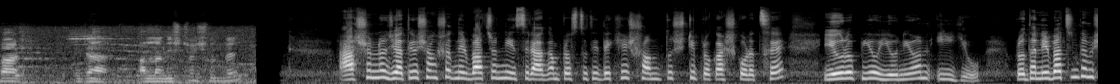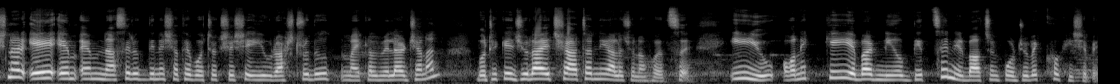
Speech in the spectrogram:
পাঠ, এটা আল্লাহ নিশ্চয়ই শুনবেন। আসন্ন জাতীয় সংসদ নির্বাচন নিয়ে ইসির আগাম প্রস্তুতি দেখে সন্তুষ্টি প্রকাশ করেছে ইউরোপীয় ইউনিয়ন ইইউ। প্রধান নির্বাচন commissioner A M M Nasir উদ্দিনের সাথে বৈঠক শেষে ইউ রাষ্ট্রদূত মাইকেল মেলার জানান, বৈঠকে জুলাই চার্টার নিয়ে আলোচনা হয়েছে। ইইউ অনেককেই এবার নিয়োগ দিচ্ছে নির্বাচন পর্যবেক্ষক হিসেবে।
